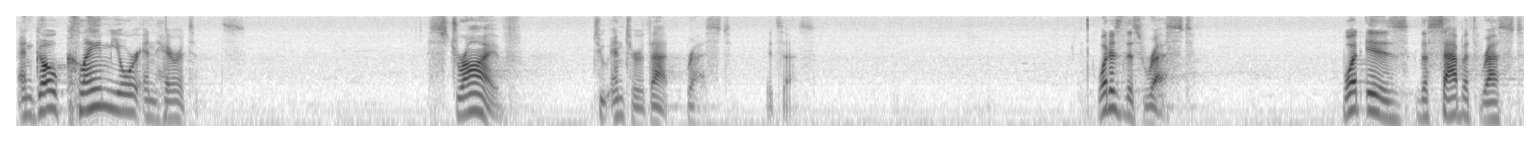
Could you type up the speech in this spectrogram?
and go claim your inheritance. Strive to enter that rest, it says. What is this rest? What is the Sabbath rest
